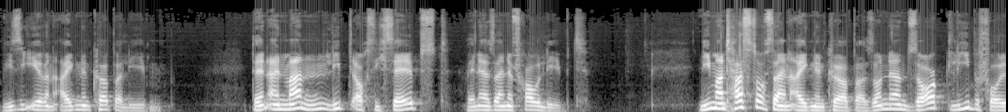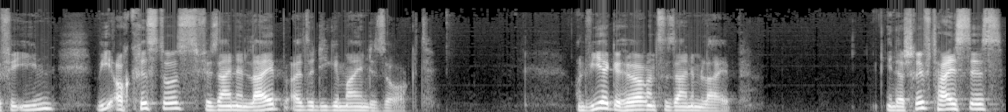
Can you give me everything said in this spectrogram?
wie sie ihren eigenen Körper lieben. Denn ein Mann liebt auch sich selbst, wenn er seine Frau liebt. Niemand hasst doch seinen eigenen Körper, sondern sorgt liebevoll für ihn, wie auch Christus für seinen Leib, also die Gemeinde, sorgt. Und wir gehören zu seinem Leib. In der Schrift heißt es,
